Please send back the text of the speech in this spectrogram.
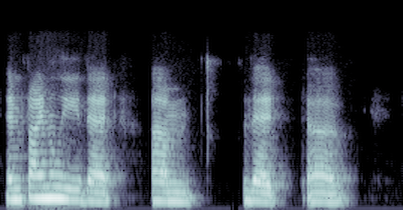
And finally, that um, that uh,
